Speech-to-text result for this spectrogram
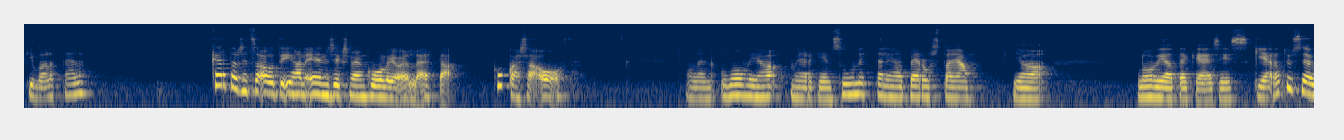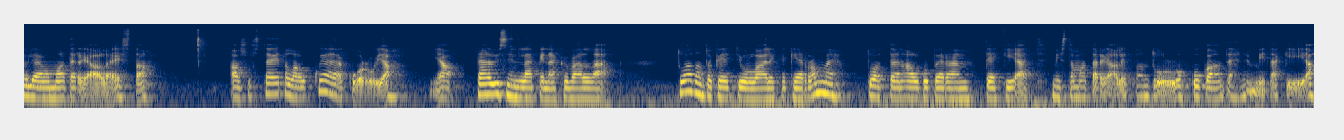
Kiva olla täällä. Kertoisitko Outi ihan ensiksi meidän kuulijoille, että kuka sä oot? Olen Lovia-merkin suunnittelija ja perustaja ja Lovia tekee siis kierrätys- ja ylijäämämateriaaleista asusteita, laukkuja ja koruja. Ja täysin läpinäkyvällä tuotantoketjulla, eli kerromme tuotteen alkuperän tekijät, mistä materiaalit on tullut, kuka on tehnyt mitäkin ja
